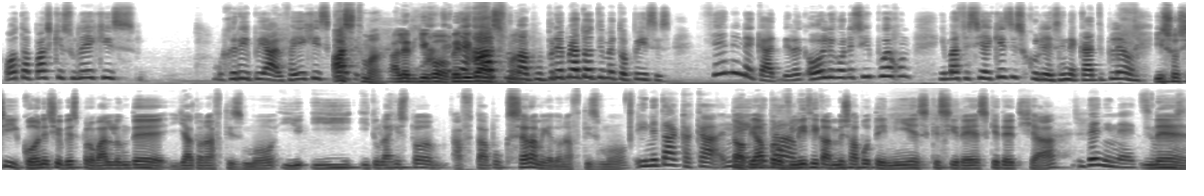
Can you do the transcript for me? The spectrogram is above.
όταν πας και σου λέει έχεις γρήπη α ή έχεις κάτι... Άσθμα, αλλεργικό, Ναι, παιδικό άσθμα άσθμα. που πρέπει να το αντιμετωπίσεις. Δεν είναι κάτι. Δηλαδή, όλοι οι γονείς που έχουν οι μαθησιακές δυσκολίες είναι κάτι πλέον; Ίσως οι εικόνες οι οποίες προβάλλονται για τον αυτισμό ή, ή, ή τουλάχιστον αυτά που ξέραμε για τον αυτισμό Είναι τα κακά. Ναι, τα οποία είναι προβλήθηκαν μέσω από ταινίες και σειρές και τέτοια. Δεν είναι έτσι. ναι,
